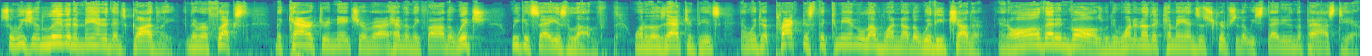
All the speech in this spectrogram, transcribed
So we should live in a manner that's godly, that reflects the character and nature of our Heavenly Father, which we could say is love, one of those attributes, and we're to practice the command to love one another with each other, and all that involves with the one another commands of Scripture that we studied in the past here.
